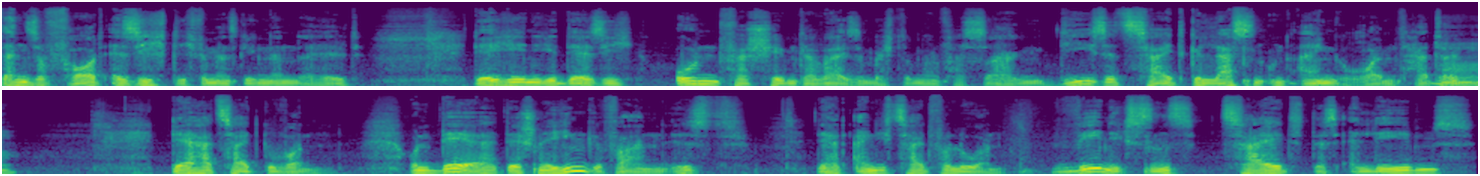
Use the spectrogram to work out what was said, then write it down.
dann sofort ersichtlich, wenn man es gegeneinander hält? Derjenige, der sich unverschämterweise, möchte man fast sagen, diese Zeit gelassen und eingeräumt hatte, mhm. der hat Zeit gewonnen. Und der, der schnell hingefahren ist, der hat eigentlich Zeit verloren. Wenigstens Zeit des Erlebens,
